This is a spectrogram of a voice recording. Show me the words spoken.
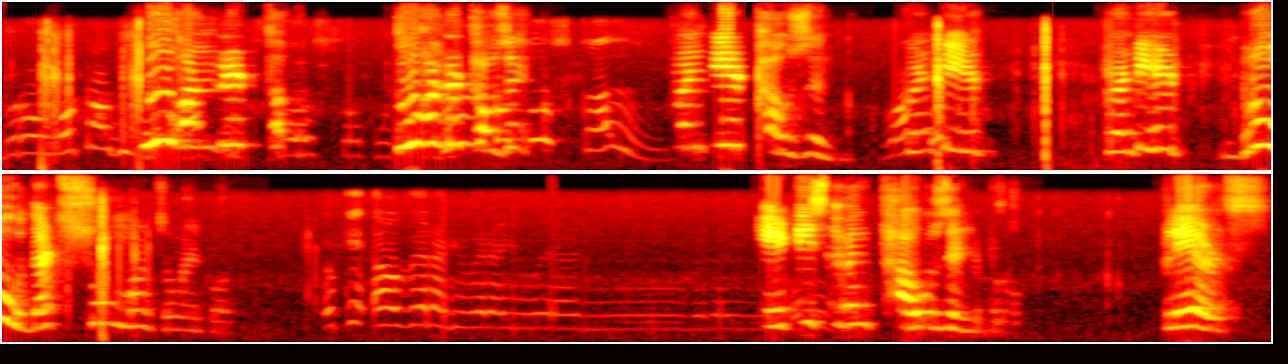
Bro, what are these? 200 They are so cool. 200,000. Bro, skull. 28,000. What? 28. 28. Bro, that's so much. Oh my god. Okay, uh, where are you? Where are you? Where are you? Where are you? 87,000, bro. Players.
